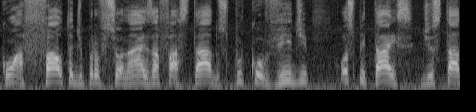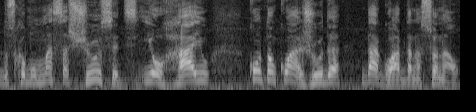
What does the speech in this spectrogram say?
Com a falta de profissionais afastados por Covid, hospitais de estados como Massachusetts e Ohio contam com a ajuda da Guarda Nacional.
